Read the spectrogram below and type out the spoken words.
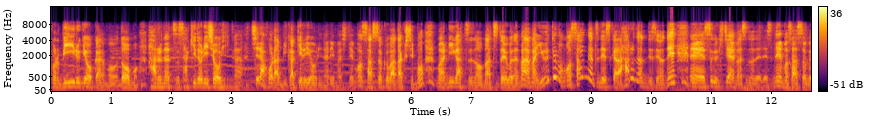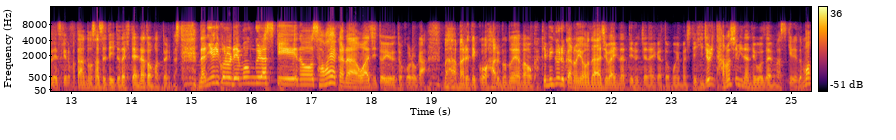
このビール業界もどうも春夏先取り商品がちらほら見かけるようになりまして、もう早速私も、まあ2月の末ということで、まあまあ言うてももう3月ですから春なんですよね。えー、すぐ来ちゃいますのでですね、もう早速ですけども堪能させていただきたいなと思っております。何よりこのレモングラス系の爽やかなお味というところが、まあまるでこう春の野山を駆け巡るかのような味わいになっているんじゃないかと思いまして、非常に楽しみなんでございますけれども、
